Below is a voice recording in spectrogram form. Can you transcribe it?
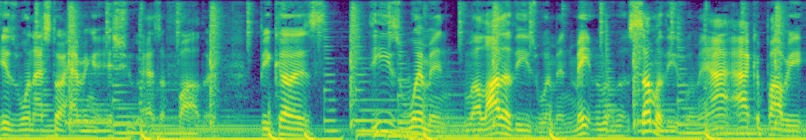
is when I start having an issue as a father because these women, a lot of these women, some of these women, I, I, could probably,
